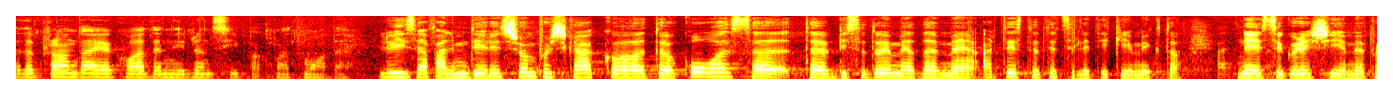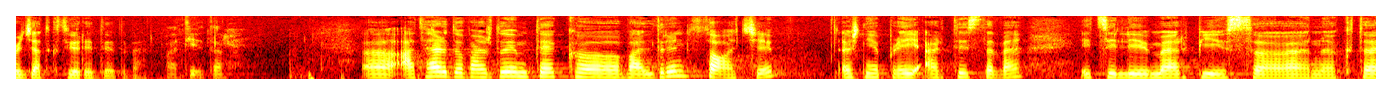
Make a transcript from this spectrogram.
edhe prandaj e ka edhe një rëndësi pak më të madhe. Luiza, faleminderit shumë për shkak të kohës të bisedojmë edhe me artistët të cilët i kemi këtu. Ne sigurisht shihemi përgjatë këtyre ditëve. Patjetër. Atëherë do vazhdojmë tek Valdrin Thaqi, është një prej artistëve i cili merr pjesë në këtë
